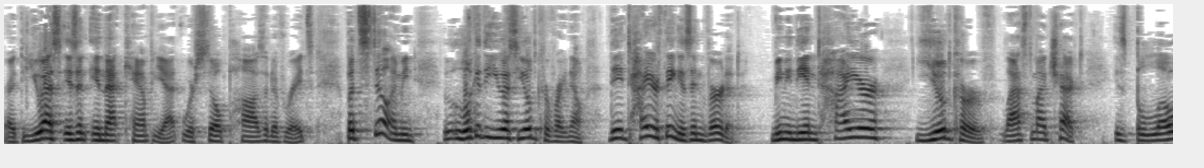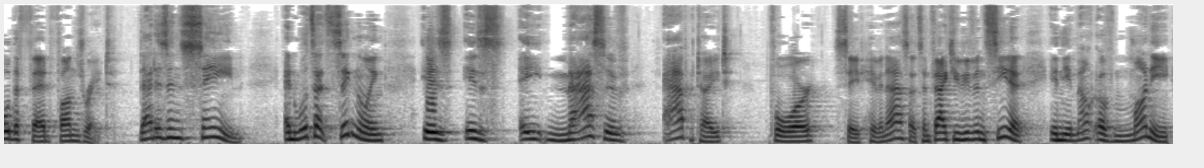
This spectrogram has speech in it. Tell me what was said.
right? The US isn't in that camp yet. We're still positive rates. But still, I mean, look at the US yield curve right now. The entire thing is inverted, meaning the entire yield curve, last time I checked, is below the Fed funds rate. That is insane. And what's that signaling is, is a massive appetite for safe haven assets. In fact, you've even seen it in the amount of money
